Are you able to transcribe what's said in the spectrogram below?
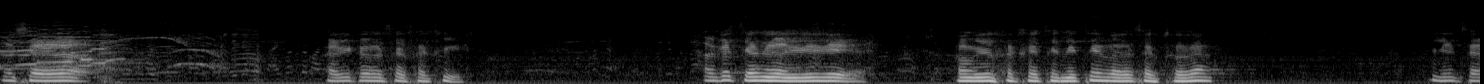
अशा कार्यक्रमासाठी अगत्याने आलेले काँग्रेस पक्षाचे नेते बाळासाहेब थोरात यांचा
